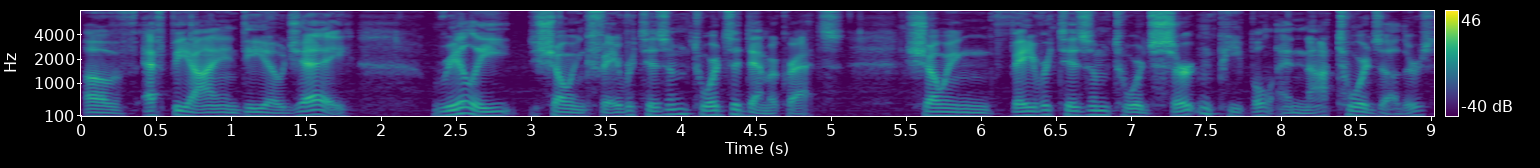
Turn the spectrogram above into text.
of FBI and DOJ really showing favoritism towards the Democrats, showing favoritism towards certain people and not towards others.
